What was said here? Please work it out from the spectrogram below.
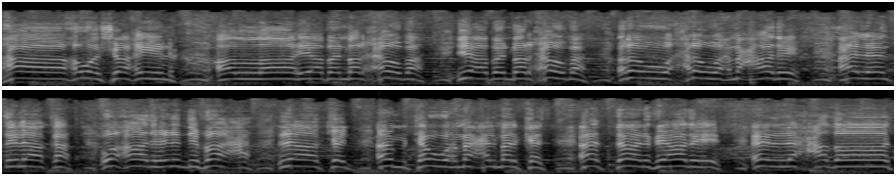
ها هو شاهين. الله يا بن مرحومة يا بن مرحومة. روح روح مع هذه الانطلاقة وهذه الاندفاع. لكن متوه مع المركز الثاني في هذه اللحظات.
